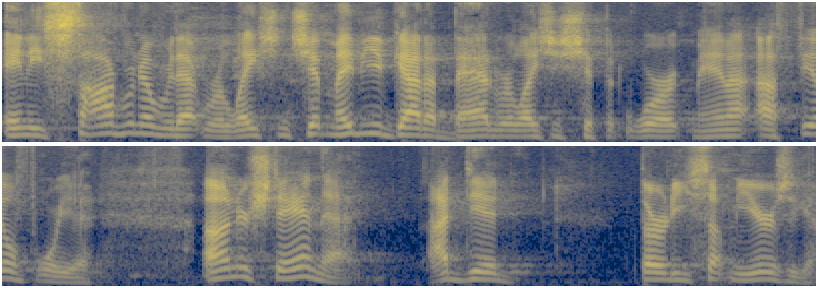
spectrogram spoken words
And he's sovereign over that relationship. Maybe you've got a bad relationship at work, man. I, I feel for you. I understand that. I did 30 something years ago.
